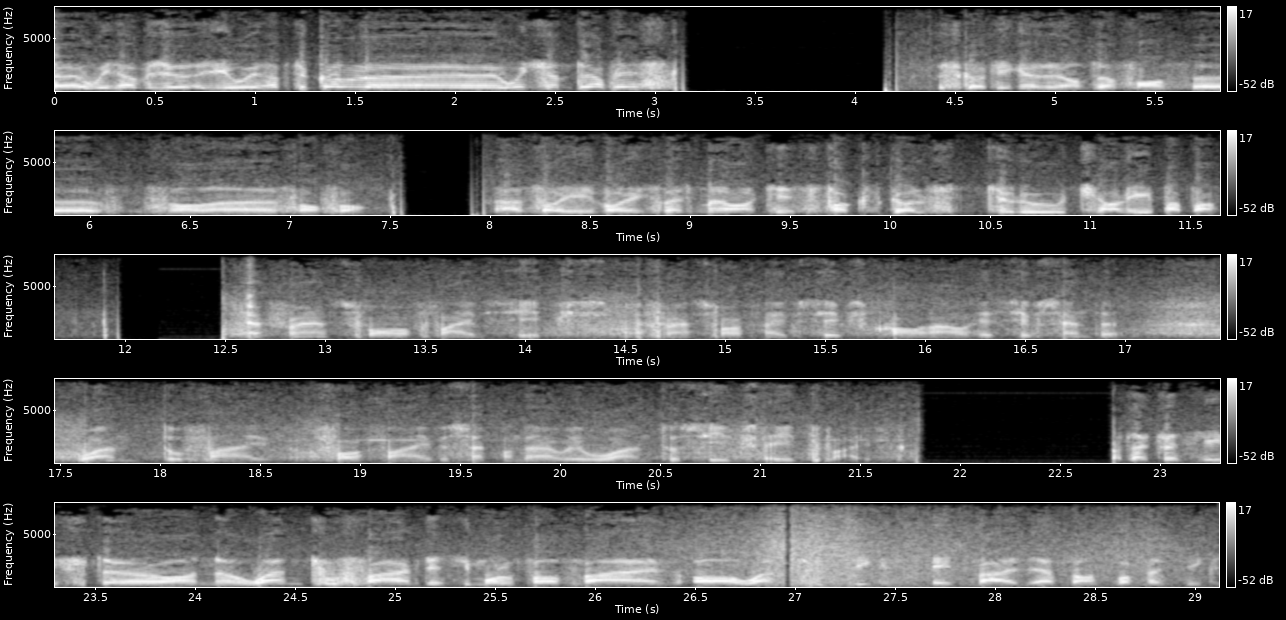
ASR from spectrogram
Uh, we have you, you will have to call uh, which center, please? Scouting Adjunct Air France uh, for uh, 44. Ah, sorry, voice mark is Fox Golf Zulu Charlie Papa. Air France 456. Air France 456, call now, Recife center. 12545, secondary 12685. Contact Recife uh, on uh, 125 decimal 45 or 12685 Air France 456.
